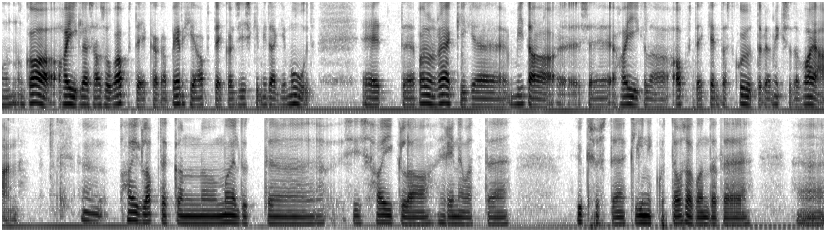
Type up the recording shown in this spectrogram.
on ka haiglas asuv apteek, aga PERH-i apteek on siiski midagi muud. et palun rääkige, mida see haigla apteek endast kujutab ja miks seda vaja on haiglaapteek on mõeldud äh, siis haigla erinevate üksuste, kliinikute, osakondade äh,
